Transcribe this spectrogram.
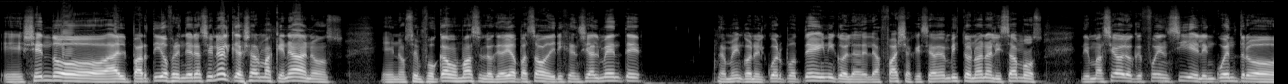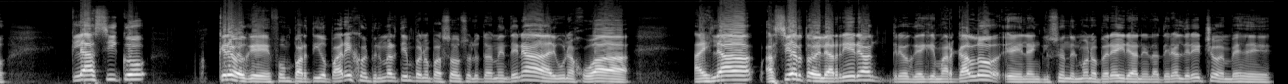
Eh, yendo al partido frente Nacional, que ayer más que nada nos, eh, nos enfocamos más en lo que había pasado dirigencialmente, también con el cuerpo técnico, la- las fallas que se habían visto, no analizamos demasiado lo que fue en sí el encuentro clásico. Creo que fue un partido parejo, el primer tiempo no pasó absolutamente nada, alguna jugada aislada, acierto de la Riera, creo que hay que marcarlo, eh, la inclusión del Mono Pereira en el lateral derecho en vez de,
